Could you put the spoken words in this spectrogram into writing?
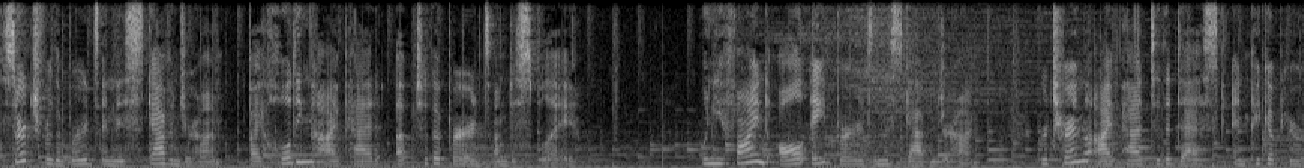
Search for the birds in this scavenger hunt by holding the iPad up to the birds on display. When you find all eight birds in the scavenger hunt, return the iPad to the desk and pick up your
